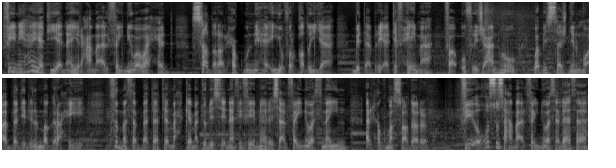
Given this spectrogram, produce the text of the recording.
في نهاية يناير عام 2001 صدر الحكم النهائي في القضية بتبرئة فحيمة فأفرج عنه وبالسجن المؤبد للمجرحي ثم ثبتت محكمة الاستئناف في مارس 2002 الحكم الصادر. في أغسطس عام 2003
